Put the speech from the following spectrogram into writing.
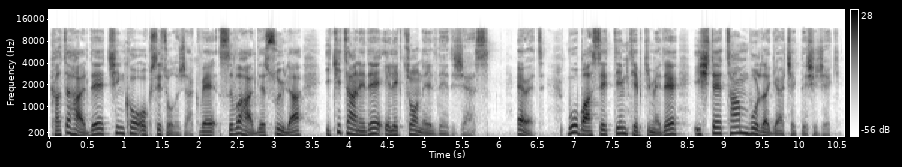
katı halde çinko oksit olacak ve sıvı halde suyla iki tane de elektron elde edeceğiz. Evet, bu bahsettiğim tepkime de işte tam burada gerçekleşecek.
